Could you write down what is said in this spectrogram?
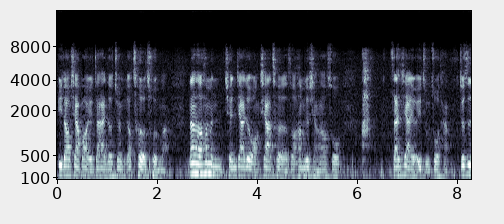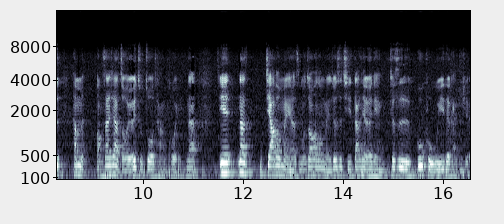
遇到下暴雨灾害之后就要撤村嘛。那时候他们全家就往下撤的时候，他们就想要说啊，山下有一组座谈，就是他们往山下走有一组座谈会。那因为那家都没了，什么状况都没，就是其实当下有点就是孤苦无依的感觉。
